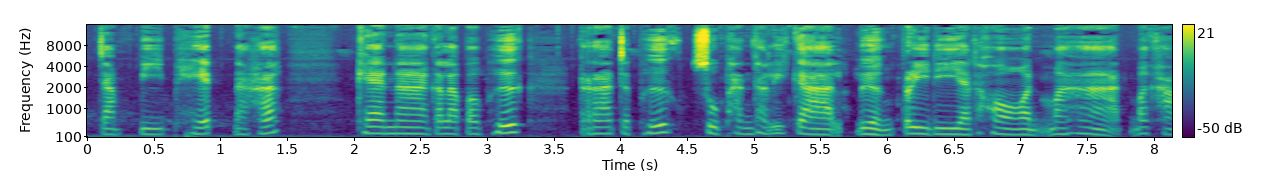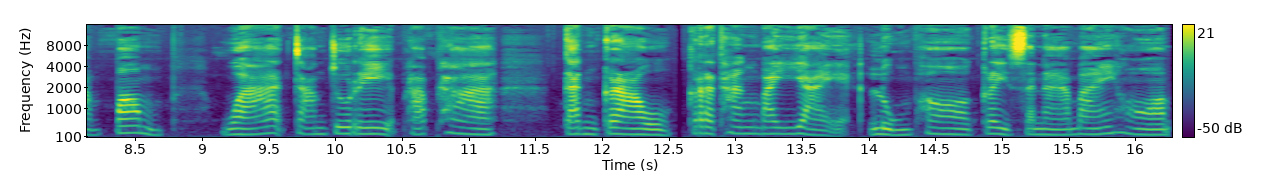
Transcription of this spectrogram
กจำปีเพชรนะคะ แคนนากระประพฤกษ์ราชพฤกษ์สุพันธริกา เหลืองปรีดียทร มหาดมะขามป้อม ว้าจามจุรี พระพรา กันเกลากระทังใบใหญ่ หลุมพอกฤษณาใบหอม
